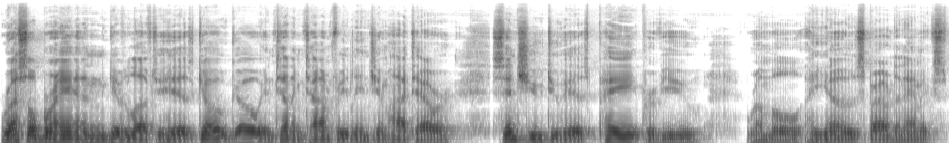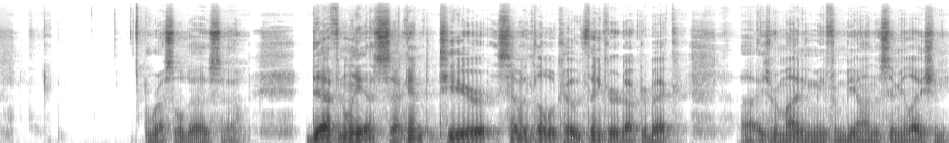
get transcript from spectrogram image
Russell Brand, give love to his. Go, go and tell him Tom Friedley and Jim Hightower sent you to his pay per view Rumble. He knows Spiral Dynamics. Russell does so. Definitely a second tier, seventh level code thinker, Dr. Beck uh, is reminding me from beyond the simulation.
